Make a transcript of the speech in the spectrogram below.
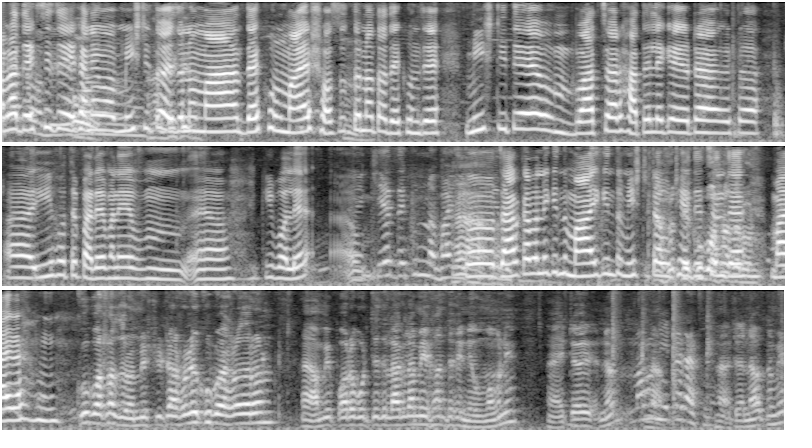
আমরা দেখছি যে এখানে মিষ্টি তো এই জন্য মা দেখুন মায়ের সচেতনতা দেখুন যে মিষ্টিতে বাচ্চার হাতে লেগে ওটা একটা ই হতে পারে মানে কি বলে? খেয়ে দেখুন না ভাই তো যার কারণে কিন্তু মাই কিন্তু মিষ্টিটা উঠিয়ে দিচ্ছেন যে। মায়ের খুব অসাধারণ মিষ্টিটা আসলে খুব অসাধারণ। হ্যাঁ আমি পরবর্তীতে লাগলে আমি এখান থেকে নেব মামনি। হ্যাঁ এটা নাও মামুনি এটা রাখো। হ্যাঁ এটা নাও তুমি।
